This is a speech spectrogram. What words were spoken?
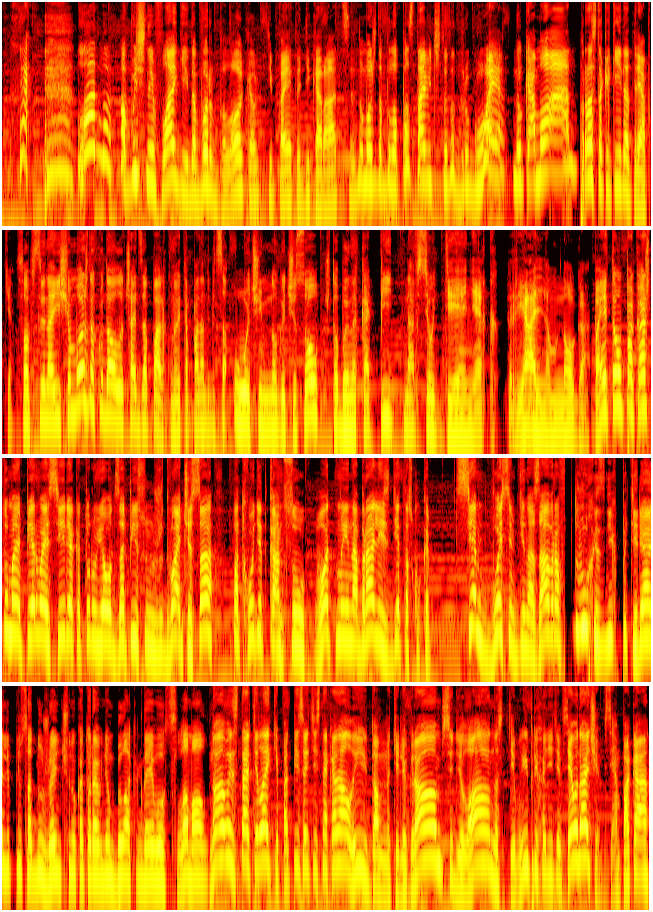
Ладно, обычные флаги и набор блоков, типа это декорация. Ну, можно было поставить что-то другое. Ну, come on! Просто какие-то тряпки. Собственно, еще можно куда улучшать зоопарк, но это понадобится очень много часов, чтобы накопить на все денег реально много. Поэтому пока что моя первая серия, которую я вот записываю уже 2 часа, подходит к концу. Вот мы и набрались где-то сколько, 7-8 динозавров. Двух из них потеряли, плюс одну женщину, которая в нем была, когда его сломал. Ну а вы ставьте лайки, подписывайтесь на канал и там на телеграм, все дела, на стримы приходите. Всем удачи, всем пока!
